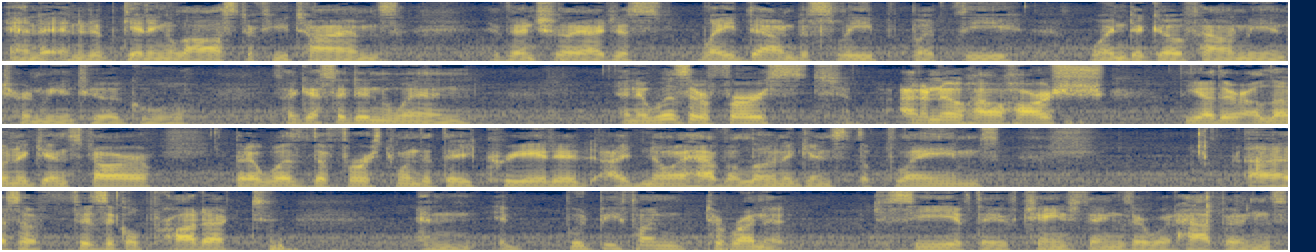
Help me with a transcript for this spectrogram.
and I ended up getting lost a few times. Eventually, I just laid down to sleep, but the Wendigo found me and turned me into a ghoul. So I guess I didn't win. And it was their first, I don't know how harsh the other Alone Against are, but it was the first one that they created. I know I have Alone Against the Flames uh, as a physical product, and it would be fun to run it to see if they've changed things or what happens.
